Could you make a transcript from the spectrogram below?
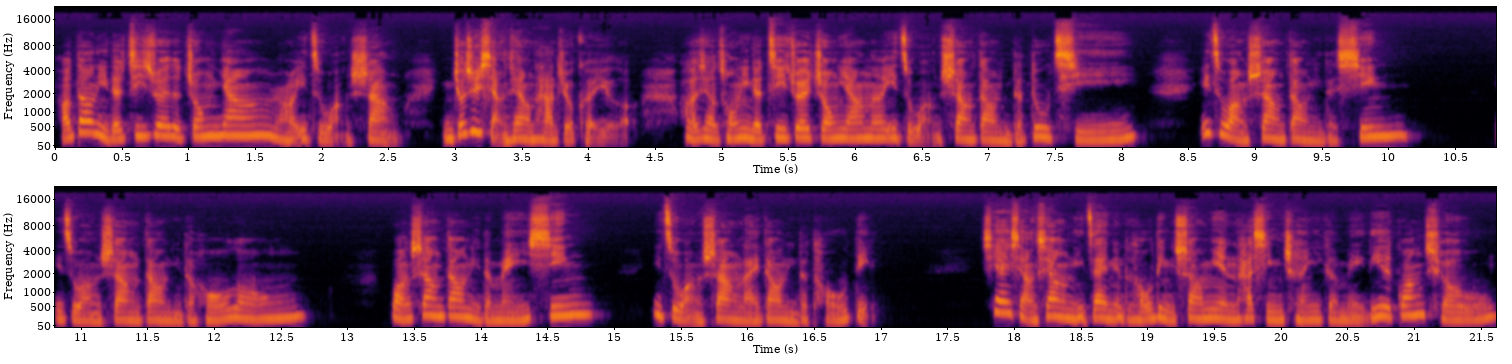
好，到你的脊椎的中央，然后一直往上。你就去想象它就可以了。好，想从你的脊椎中央呢，一直往上到你的肚脐，一直往上到你的心，一直往上到你的喉咙，往上到你的眉心，一直往上来到你的头顶。现在想象你在你的头顶上面，它形成一个美丽的光球。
